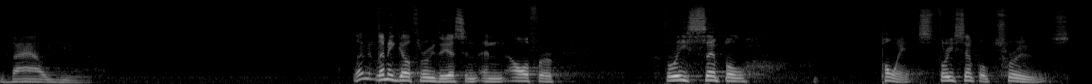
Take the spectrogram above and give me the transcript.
value. Let me, let me go through this and, and offer three simple points, three simple truths.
